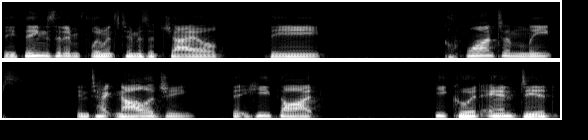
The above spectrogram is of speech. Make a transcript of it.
the things that influenced him as a child, the quantum leaps in technology that he thought he could and did,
